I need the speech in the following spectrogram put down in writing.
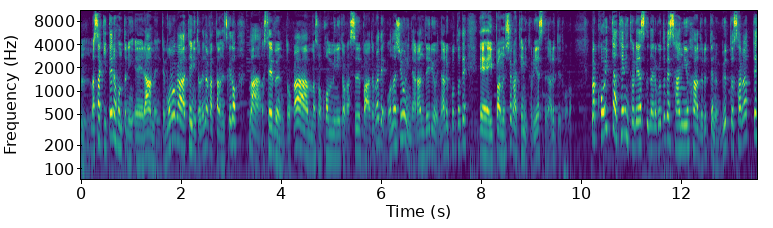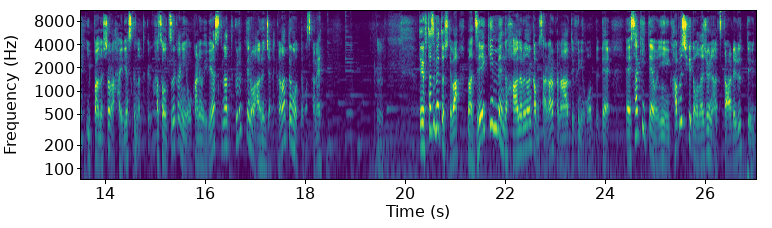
うん。まあ、さっき言ったように本当に、えー、ラーメンってものが手に取れなかったんですけど、まあ、セブンとか、まあ、そのコンビニとかスーパーとかで同じように並んでいるようになることで、えー、一般の人が手に取りやすくなるっていうところ。まあ、こういった手に取りやすくなることで参入ハードルっていうのがぐっと下がって、一般の人が入りやすくなってくる。仮想通貨にお金を入れやすくなってくるっていうのはあるんじゃないかなって思ってますかね。うん。で、二つ目としては、まあ、税金面のハードルなんかも下がるかなというふうに思ってて、えー、さっき言ったように株式と同じように扱われるって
